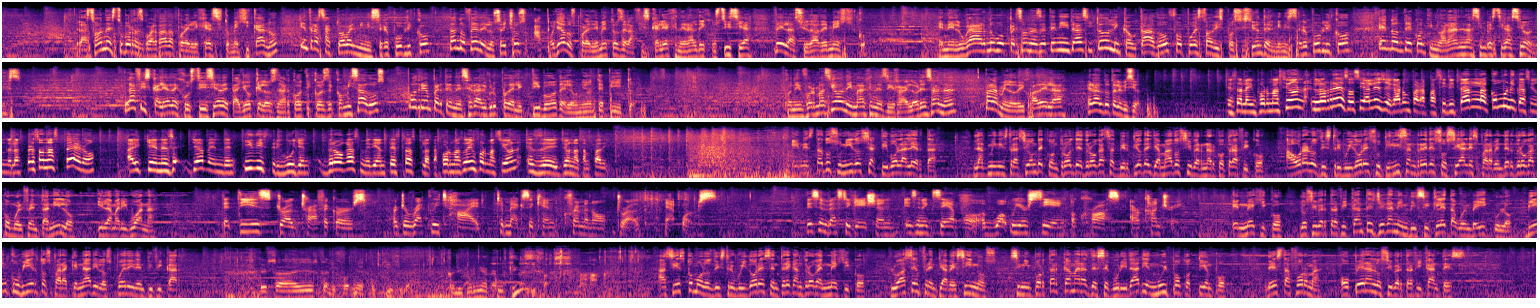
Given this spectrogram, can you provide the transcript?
La zona estuvo resguardada por el ejército mexicano mientras actuaba el Ministerio Público dando fe de los hechos apoyados por elementos de la Fiscalía General de Justicia de la Ciudad de México. En el lugar no hubo personas detenidas y todo el incautado fue puesto a disposición del Ministerio Público en donde continuarán las investigaciones. La Fiscalía de Justicia detalló que los narcóticos decomisados podrían pertenecer al grupo delictivo de la Unión Tepito. Con información e imágenes de Israel Lorenzana, para me lo dijo Adela, Heraldo Televisión. Esa es la información. Las redes sociales llegaron para facilitar la comunicación de las personas, pero hay quienes ya venden y distribuyen drogas mediante estas plataformas. La información es de Jonathan Padilla. En Estados Unidos se activó la alerta. La Administración de Control de Drogas advirtió del llamado cibernarcotráfico. Ahora los distribuidores utilizan redes sociales para vender droga como el fentanilo y la marihuana. That these drug traffickers are directly tied to Mexican criminal drug networks. This investigation is an example of what we are seeing across our country. En México, los cibertraficantes llegan en bicicleta o en vehículo, bien cubiertos para que nadie los pueda identificar. Esa es California Cookies. ¿California Cookies? Así es como los distribuidores entregan droga en México. Lo hacen frente a vecinos, sin importar cámaras de seguridad y en muy poco tiempo. De esta forma, operan los cibertraficantes.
